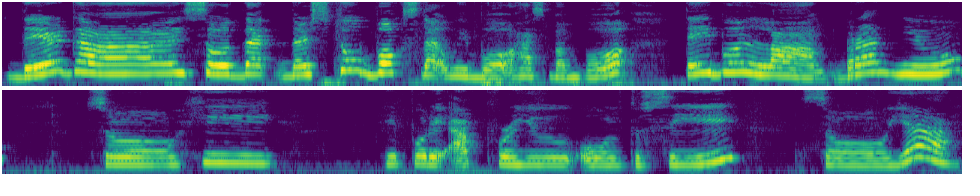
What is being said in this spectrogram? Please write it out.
there guys. So that there's two box that we bought. Husband bought. Table lamp. Brand new. So he he put it up for you all to see. So yeah.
